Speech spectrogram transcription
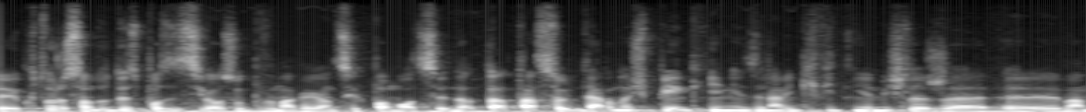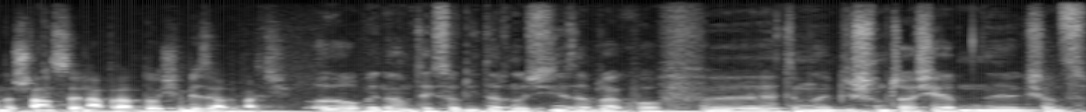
y, które są do dyspozycji osób wymagających pomocy. No, ta, ta solidarność pięknie między nami kwitnie. Myślę, że mamy szansę naprawdę o siebie zadbać. Oby nam tej solidarności nie zabrakło w tym najbliższym czasie. Ksiądz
